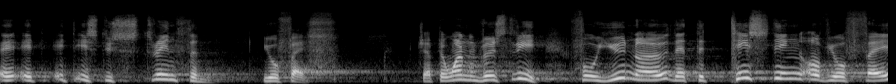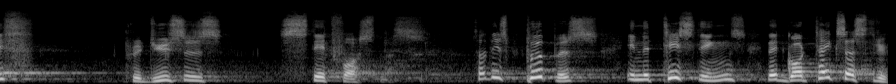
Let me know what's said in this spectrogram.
it, it is to strengthen your faith. Chapter 1 and verse 3 For you know that the testing of your faith produces steadfastness. So there's purpose in the testings that God takes us through.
